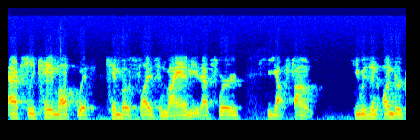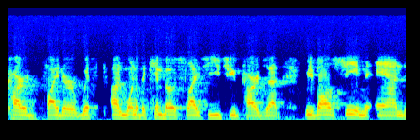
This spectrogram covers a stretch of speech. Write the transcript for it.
actually came up with Kimbo Slice in Miami. That's where he got found. He was an undercard fighter with on one of the Kimbo Slice YouTube cards that we've all seen. And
